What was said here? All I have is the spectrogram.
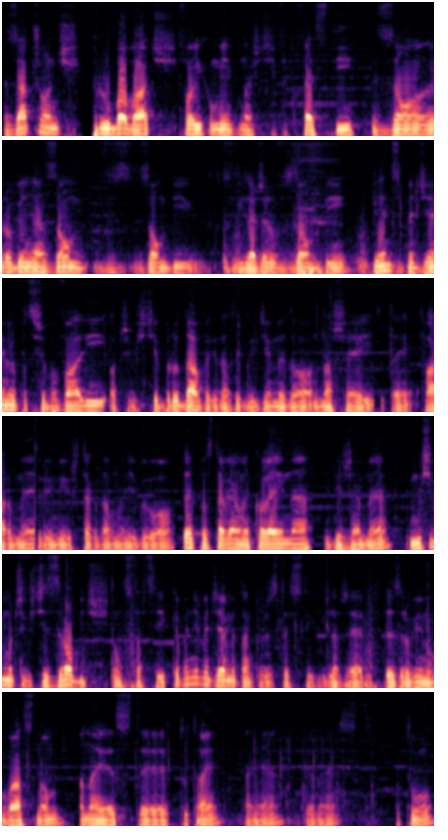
zacząć próbować swoich umiejętności w kwestii zo- robienia zom- w- zombie, villagerów zombie, więc będziemy potrzebowali oczywiście brudawek, dlatego idziemy do naszej tutaj farmy, której mi już tak dawno nie było. Tutaj postawiamy kolejne i bierzemy. I musimy oczywiście zrobić tą stacyjkę, bo nie będziemy tam korzystać z tych villagerów. Tutaj zrobimy własną. Ona jest y, tutaj, a nie? Gdzie ona jest? O tu.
